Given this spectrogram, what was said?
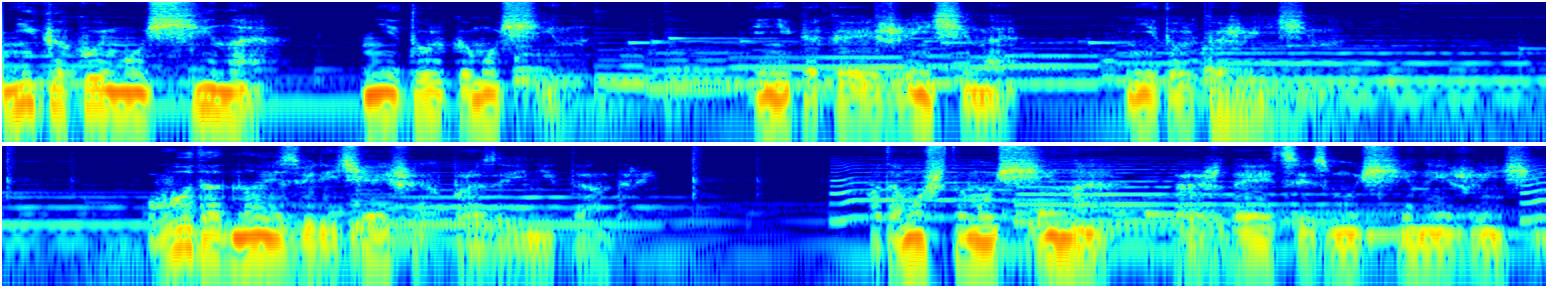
Никакой мужчина не только мужчина, и никакая женщина не только женщина. Вот одно из величайших прозрений тантры. Потому что мужчина рождается из мужчины и женщины,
